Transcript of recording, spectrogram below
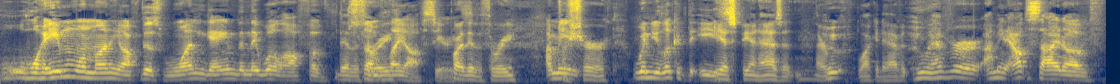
way more money off this one game than they will off of The some three. playoff series. Probably the three. I mean, for sure. when you look at the East, ESPN has it. They're Who- lucky to have it. whoever I mean outside of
